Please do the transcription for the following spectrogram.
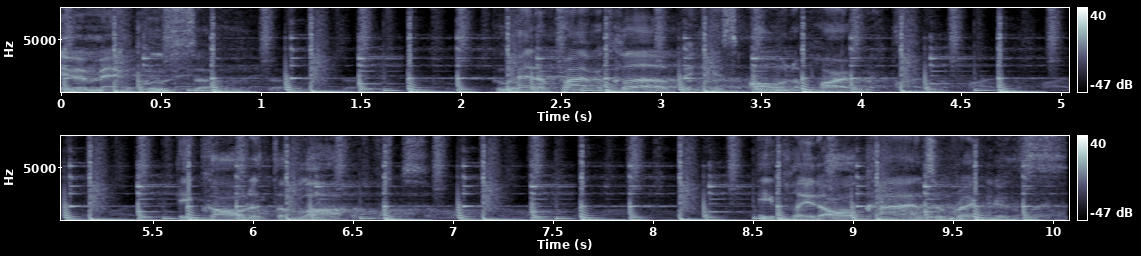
David Mancuso, who had a private club in his own apartment. He called it the Loft. He played all kinds of records.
